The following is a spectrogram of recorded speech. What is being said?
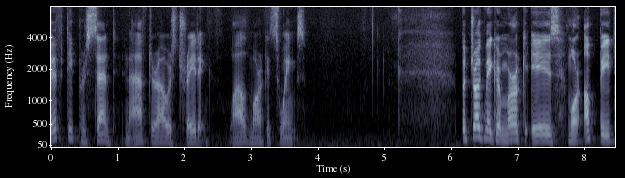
50% in after hours trading. Wild market swings. But drug maker Merck is more upbeat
